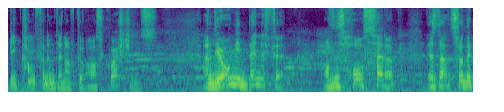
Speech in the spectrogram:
be confident enough to ask questions. And the only benefit of this whole setup is that so the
